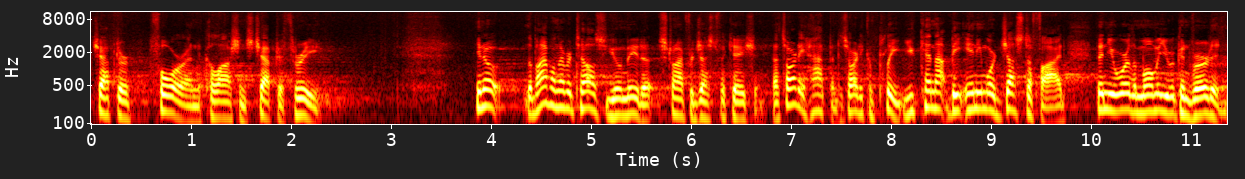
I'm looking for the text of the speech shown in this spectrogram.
chapter 4 and Colossians chapter 3. You know, the Bible never tells you and me to strive for justification. That's already happened, it's already complete. You cannot be any more justified than you were the moment you were converted.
